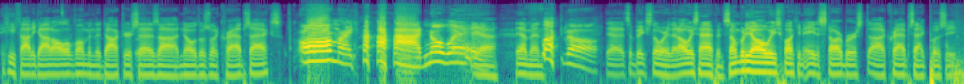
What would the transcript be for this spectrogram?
he thought he got all of them, and the doctor says, uh, no, those were the crab sacks. oh my god! No way. Yeah, yeah, man. Fuck no. Yeah, it's a big story that always happens. Somebody always fucking ate a Starburst uh, crab sack pussy.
